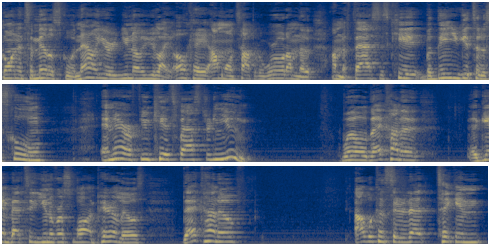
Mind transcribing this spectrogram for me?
going into middle school now, you're you know you're like, okay, I'm on top of the world. I'm the I'm the fastest kid. But then you get to the school, and there are a few kids faster than you. Well, that kind of again back to universal law and parallels that kind of I would consider that taking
